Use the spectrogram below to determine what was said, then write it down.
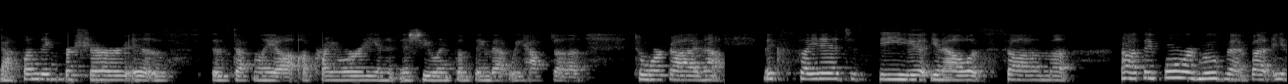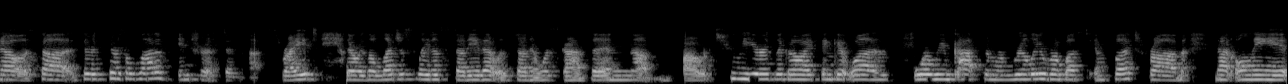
yeah funding for sure is is definitely a, a priority and an issue and something that we have to to work on. I'm excited to see, you know, some, I don't say forward movement, but you know, so there's there's a lot of interest in this, right? There was a legislative study that was done in Wisconsin about two years ago, I think it was, where we've got some really robust input from not only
